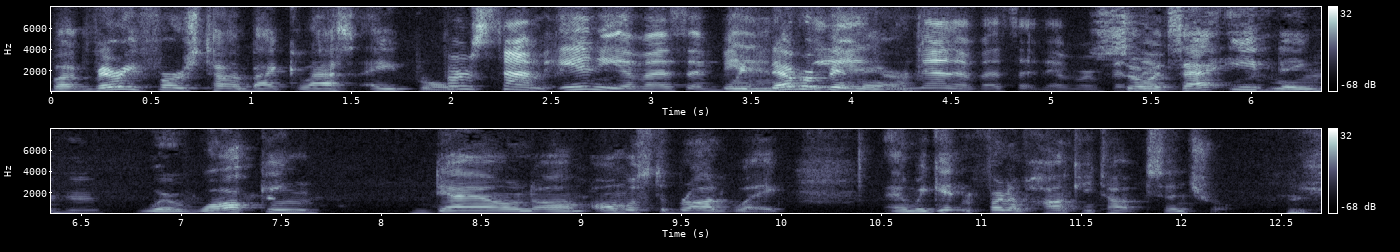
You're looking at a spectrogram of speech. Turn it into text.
but very first time back last April. First time any of us have been. We've never We been had- there. None of us had ever been so there. it's that evening. Mhm. We're walking down um, almost to Broadway, and we get in front of Honky Tonk Central.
